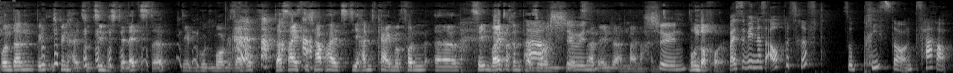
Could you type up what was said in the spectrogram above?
Und dann bin ich bin halt so ziemlich der Letzte, dem Guten Morgen gesagt wird. Das heißt, ich habe halt die Handkeime von äh, zehn weiteren Personen Ach, schön. jetzt am Ende an meiner Hand. Schön. Wundervoll. Weißt du, wen das auch betrifft? So Priester und Pfarrer.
